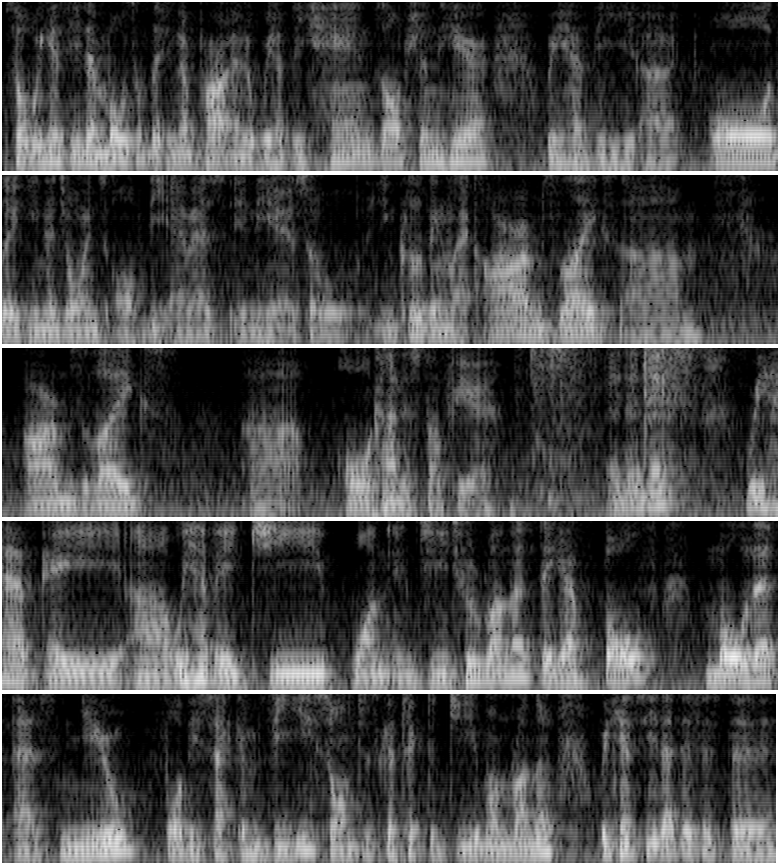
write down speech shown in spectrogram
So we can see that most of the inner part, and we have the hands option here. We have the uh, all the inner joints of the MS in here. So including like arms, legs, um, arms, legs, uh, all kind of stuff here. And then next, we have a uh, we have a G1 and G2 runner. They are both molded as new for the second V. So I'm just gonna take the G1 runner. We can see that this is the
